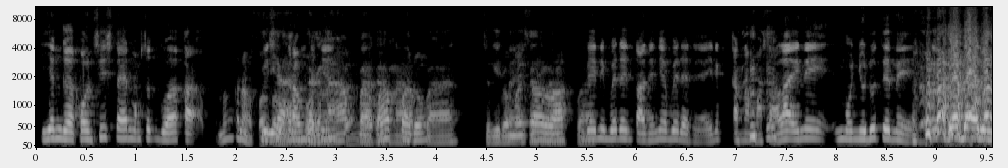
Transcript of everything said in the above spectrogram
Iya nggak konsisten maksud gua kak. emang kenapa Fisik Iya, rambutnya. Kenapa? Apa-apa Kenapa? dong Ceritanya Nggak masalah. kenapa? Ini beda tanyanya beda nih. Ini karena masalah ini mau nyudutin nih. Ini beda nih.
